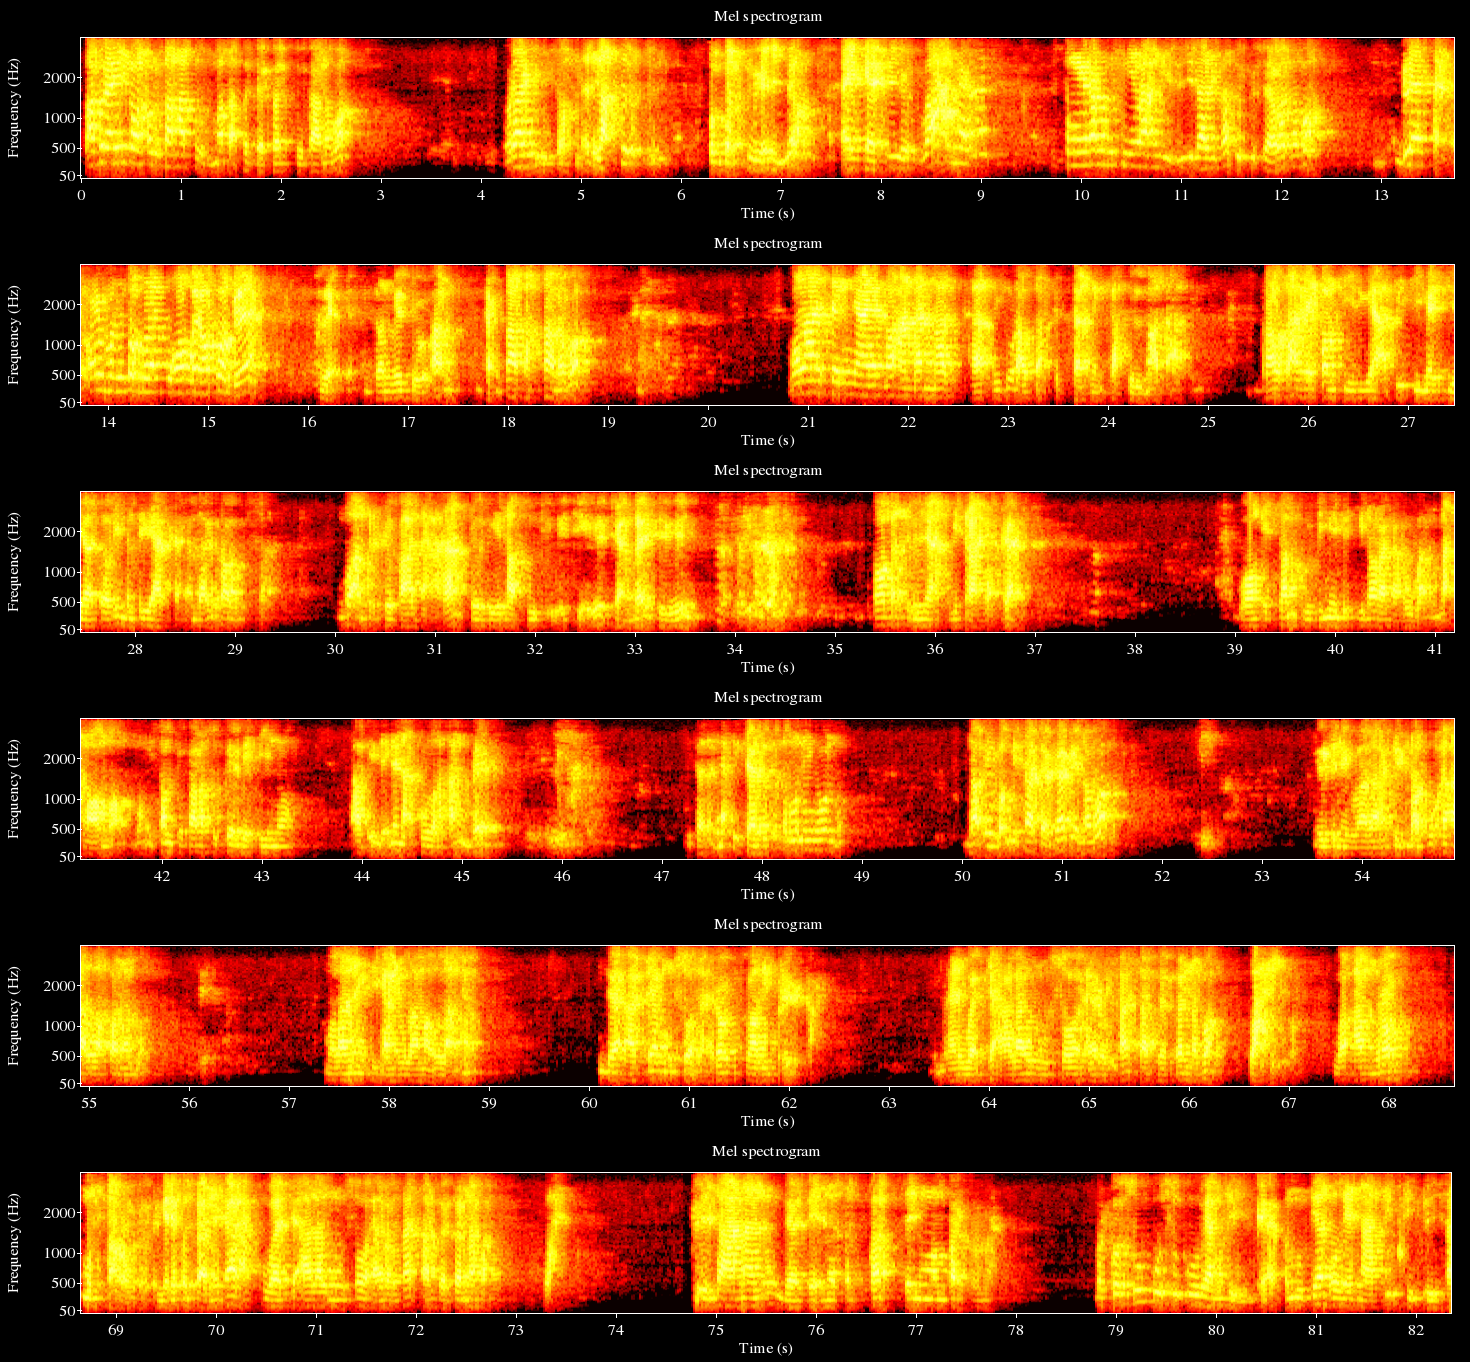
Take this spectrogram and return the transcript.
Tapi ini kalau urusan itu, mata pejabat suka apa? Ora iso, nek langsung. Pembantu ya Eh yo, banget. Pangeran wis ngilangi zilalitas tubuh jawab apa? Blek, ayo menutup mulai kok apa blek? Blek, dan wis doan, tak apa? Mulai sing nyairno antan mazhab itu ora usah debat ning kabul mata. Ora usah rekonsiliasi di mediatori menteri agama, tapi ora usah. Engko anggere do pacaran, do di nafsu dhewe-dhewe, jambai dhewe. Kok dunia mitra dagang. wong Islam gudine dikira ora karuan, nak ngomong, wong Islam juga ora suka dino. Tapi dene nak kulaan be. Kita tidak tidak ketemu ning ngono. Tapi kok bisa gagal ke napa? Yo jenenge wala kita puha Allah panapa. Mulane dikang ulama-ulama. Tidak ada musuh kecuali berkah. Dan wajah Allah musuh herok asap berkenapa? Wahyu. Wa amrok mustaroh. Jadi pesan mereka wajah Allah musuh sababkan nopo? Lahir. Di sana nggak ada sebab yang memperkeruh. Mergo suku-suku yang juga kemudian oleh Nabi diberi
